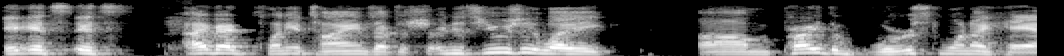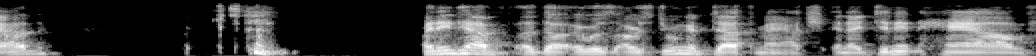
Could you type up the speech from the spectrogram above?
It, it's it's I've had plenty of times after show, and it's usually like um probably the worst one I had. I didn't have uh, the it was I was doing a death match and I didn't have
